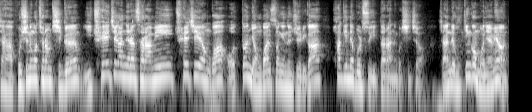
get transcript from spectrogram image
자, 보시는 것처럼 지금 이 최재관이라는 사람이 최재형과 어떤 연관성이 있는지 우리가 확인해 볼 수 있다라는 것이죠. 자, 근데 웃긴 건 뭐냐면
